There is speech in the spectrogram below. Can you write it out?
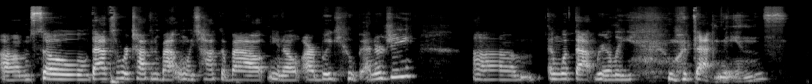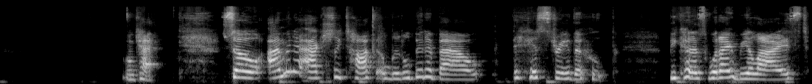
Um, so that's what we're talking about when we talk about, you know, our big hoop energy um, and what that really what that means. Okay, so I'm going to actually talk a little bit about the history of the hoop because what I realized,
